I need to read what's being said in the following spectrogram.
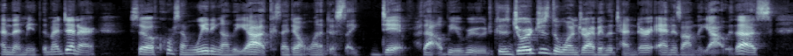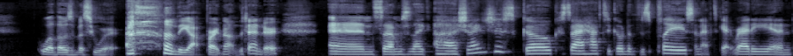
and then meet them at dinner. So of course I'm waiting on the yacht because I don't want to just like dip. That would be rude. Because George is the one driving the tender and is on the yacht with us. Well, those of us who were on the yacht part, not on the tender. And so I'm just like, uh, should I just go? Because I have to go to this place and I have to get ready. And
